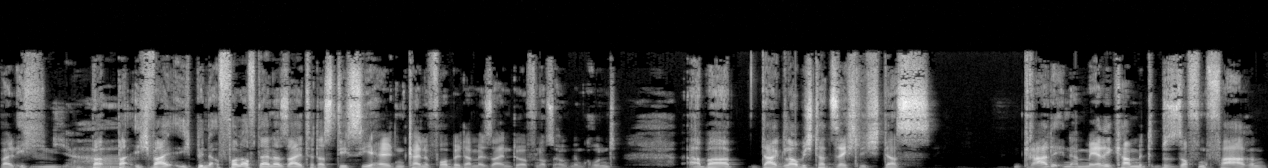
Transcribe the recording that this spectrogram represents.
Weil ich, Ja. ich war, ich bin voll auf deiner Seite, dass DC-Helden keine Vorbilder mehr sein dürfen aus irgendeinem Grund. Aber da glaube ich tatsächlich, dass gerade in Amerika mit besoffen fahren,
